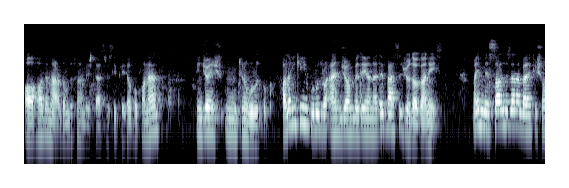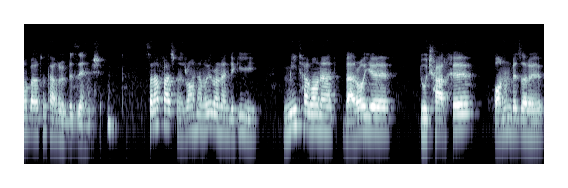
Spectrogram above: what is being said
آهاد مردم بتونن بهش دسترسی پیدا بکنند اینجا می‌تونه ورود بکنه. حالا اینکه این ورود رو انجام بده یا نده بحث جداگانه است. من این مثال می‌زنم برای اینکه شما براتون تقریب به ذهن بشه. مثلا فرض کنید راهنمای رانندگی می‌تواند برای دوچرخه قانون بذاره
